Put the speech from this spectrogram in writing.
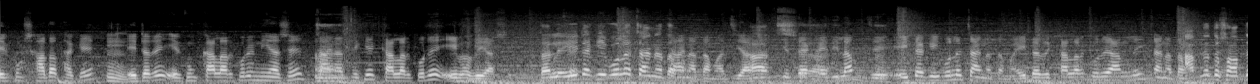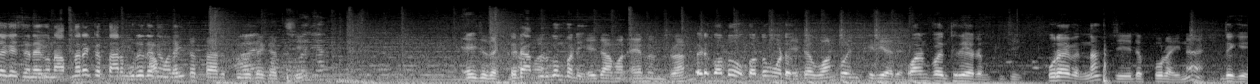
এরকম সাদা থাকে এটারে এরকম কালার করে নিয়ে আসে চায়না থেকে কালার করে এইভাবে আসে। তাহলে এটা কি বলে চায়না তামা। চায়না তামা জি আজকে আচ্ছা। দেখাই দিলাম যে এইটাকেই বলে চায়না তামা এটার কালার করে আনলেই চায়না তামা। আপনি তো সব দেখাইছেন এখন আপনার একটা তার পুরে দেখান একটা তার পুরো দেখাচ্ছি। এই যে দেখেন এটা আপনার কোম্পানি এই যে আমার এম এম ব্রান্ড এটা কত কত মডেল এটা one point three R one point three R M জি। পুরাইবেন না? জি এটা পুরাই না? দেখি।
